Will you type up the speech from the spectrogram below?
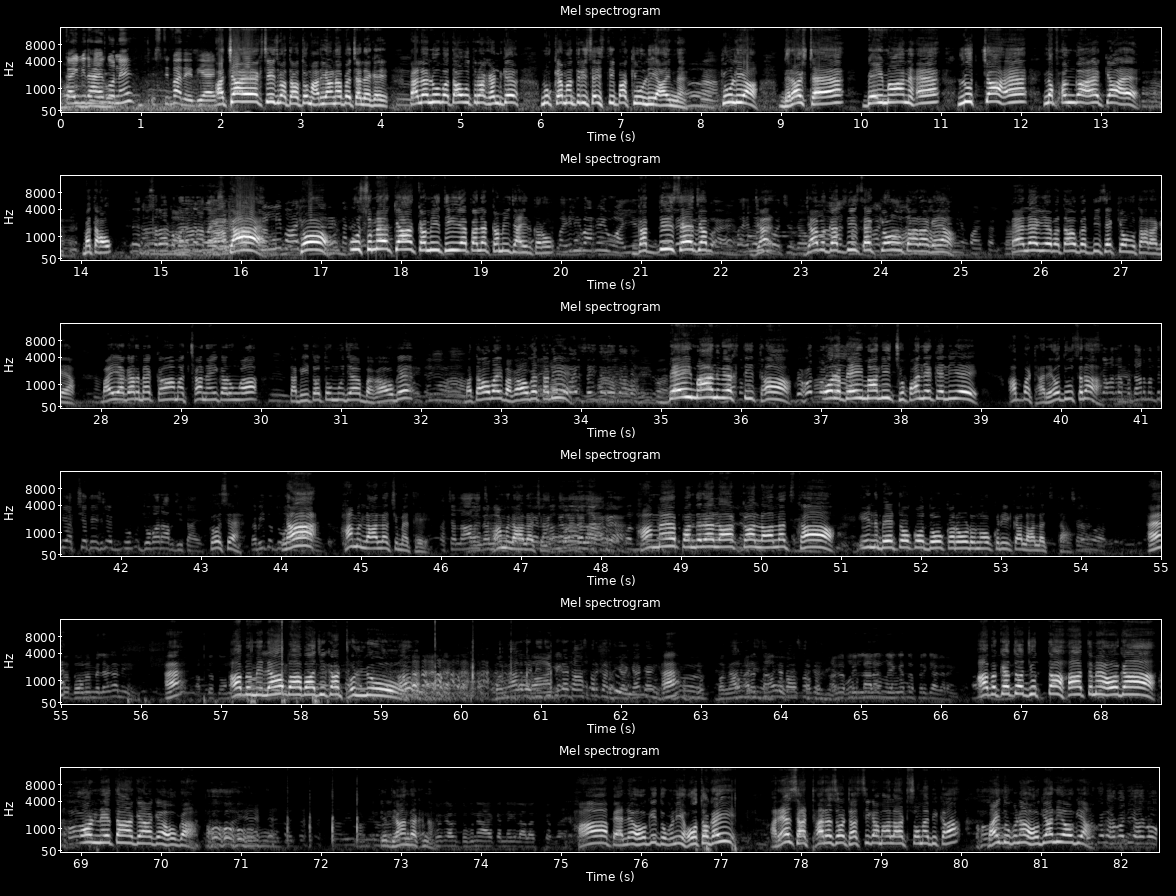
कई विधायकों ने इस्तीफा दे दिया है। अच्छा एक चीज़ बताओ तुम हरियाणा पे चले गए। पहले नू बताओ उत्तराखंड के मुख्यमंत्री से इस्तीफा क्यों लिया इनने? क्यों लिया? भ्रष्ट है बेईमान है लुच्चा है लफंगा है क्या है। बताओ दूसरा को बनाना था क्या है क्यों उसमें क्या कमी थी ये पहले कमी ज़ाहिर करो पहली बार नहीं हुआ ये गद्दी से जब जब गद्दी से क्यों उतारा गया पहले ये बताओ गद्दी से क्यों उतारा गया भाई अगर मैं काम अच्छा नहीं करूँगा तभी तो तुम मुझे भगाओगे बताओ भाई भगाओगे तभी बेईमान व्यक्ति था और बेईमानी छुपाने के लिए अब बैठा रहे हो दूसरा। मतलब प्रधानमंत्री अच्छे थे इसलिए दोबारा आप जीता है। क्यों से तभी तो ना हम लालच में थे। अच्छा लालच हम लालच में। हमें पंद्रह लाख का लालच था। इन बेटों को दो करोड़ नौकरी का लालच था। है? तो दोनों मिलेगा नहीं। है? अब मिला बाबा जी का ठुल्लू। बंगाल में डीजीपी का ट्रांसफ़र कर दिया क्या कहेंगे? है? बंगाल में डीजीपी का ट्रांसफ़र कर दिया। अगर फिर लालच देंगे तो फिर क्या करेंगे? अब के तो जूता हाथ में होगा और नेता आगे आगे होगा। ये ध्यान रखना। क्योंकि अब दुगने आय करने की लालच कर रहे हैं। हाँ पहले होगी दुगनी हो तो गई। अरे अठारह सौ अठासी का माल आठ सौ में बिका। भाई दुगना हो गया नहीं हो गया?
